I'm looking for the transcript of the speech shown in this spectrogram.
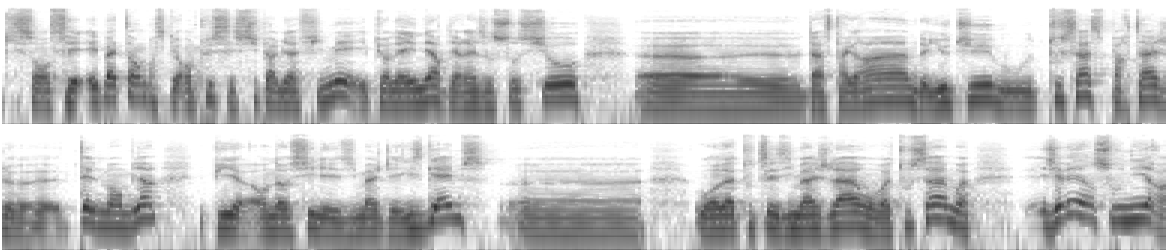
qui sont c'est épatant parce qu'en plus c'est super bien filmé. Et puis on a une ère des réseaux sociaux euh, d'Instagram de YouTube où tout ça se partage euh, tellement bien. Et puis on a aussi les images des X Games où on a toutes ces images là où on voit tout ça. Moi j'avais un souvenir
